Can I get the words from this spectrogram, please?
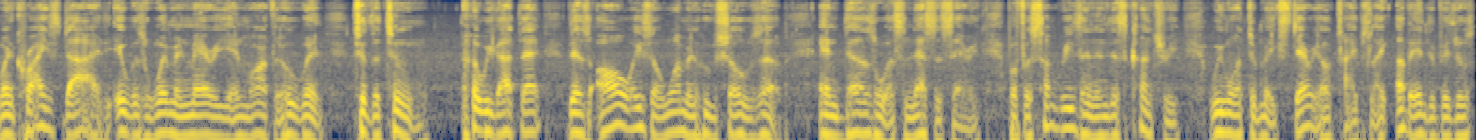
When Christ died, it was women, Mary and Martha, who went to the tomb. we got that? There's always a woman who shows up and does what's necessary. But for some reason in this country, we want to make stereotypes like other individuals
